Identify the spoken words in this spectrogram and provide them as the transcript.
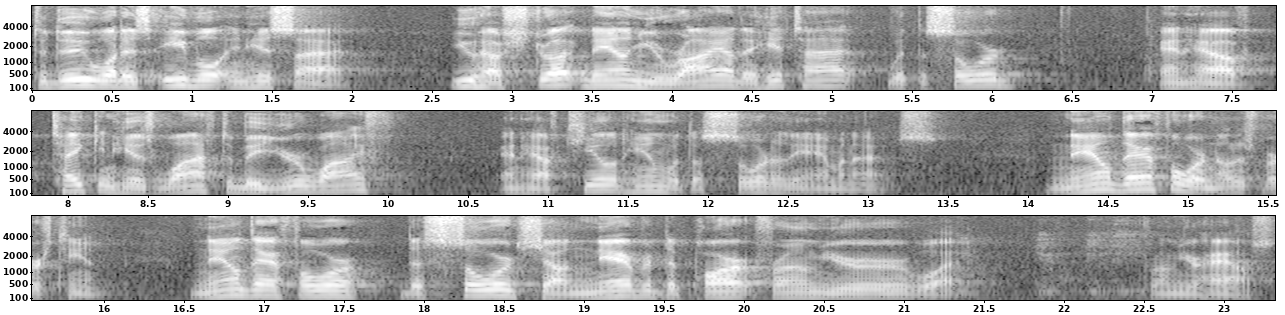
to do what is evil in his sight. You have struck down Uriah the Hittite with the sword, and have taken his wife to be your wife, and have killed him with the sword of the Ammonites. Now, therefore, notice verse 10 Now, therefore, the sword shall never depart from your what? From your house,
